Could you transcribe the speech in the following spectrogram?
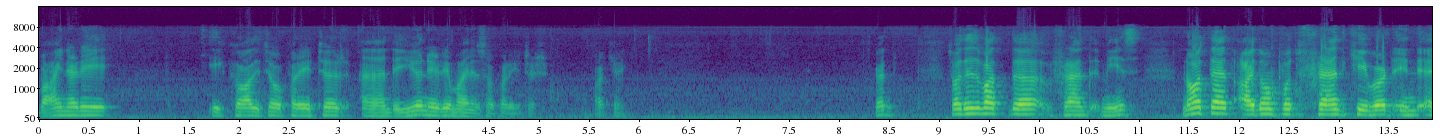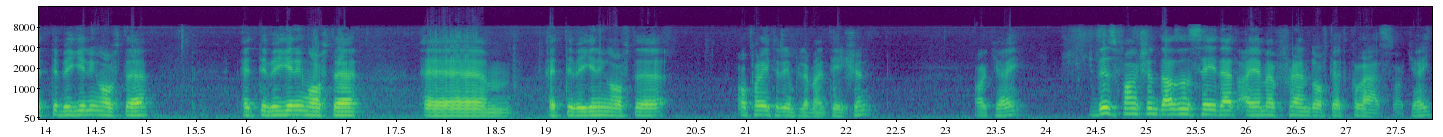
binary equality operator and the unary minus operator. Okay. Good. So this is what the friend means. Note that I don't put friend keyword in at the beginning of the at the beginning of the um, at the beginning of the operator implementation okay? This function doesn't say that I am a friend of that class okay?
